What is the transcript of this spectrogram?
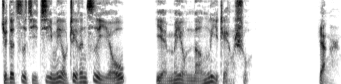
觉得自己既没有这份自由，也没有能力这样说。然而，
